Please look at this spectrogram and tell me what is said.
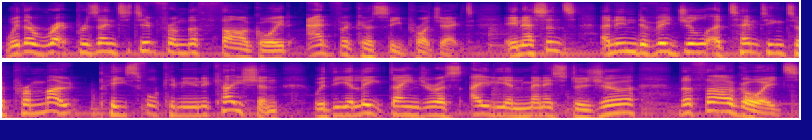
with a representative from the Thargoid Advocacy Project. In essence an individual attempting to promote peaceful communication with the elite dangerous alien menace de jour the Thargoids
